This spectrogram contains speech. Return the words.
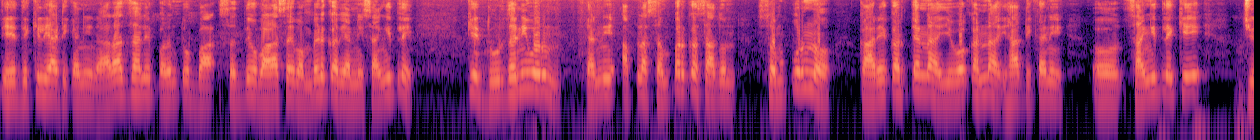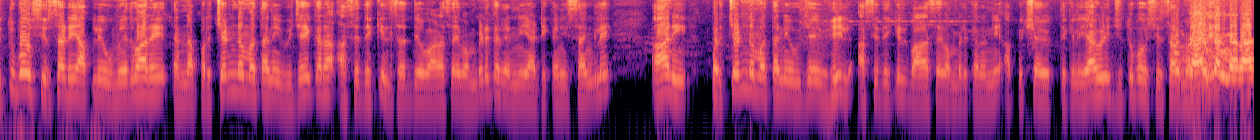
ते देखील या ठिकाणी नाराज झाले. परंतु बा सदैव बाळासाहेब आंबेडकर यांनी सांगितले की दूरध्वनीवरून त्यांनी आपला संपर्क साधून संपूर्ण कार्यकर्त्यांना युवकांना ह्या ठिकाणी सांगितले की जितूभाऊ शिरसाट हे आपले उमेदवार आहे त्यांना प्रचंड मताने विजय करा असे देखील सदैव बाळासाहेब आंबेडकर यांनी या ठिकाणी सांगितले आणि प्रचंड मताने विजय होईल असे देखील बाळासाहेब आंबेडकरांनी अपेक्षा व्यक्त केली. यावेळी जितूभाऊ शिरसाट काय म्हणाले सांगणार? आज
